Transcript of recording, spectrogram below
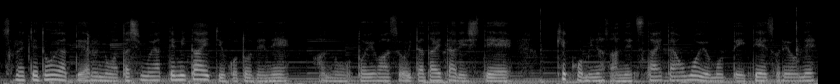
それってどうやってやるの？私もやってみたいということでねあの問い合わせをいただいたりして結構皆さんね伝えたい思いを持っていてそれをね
